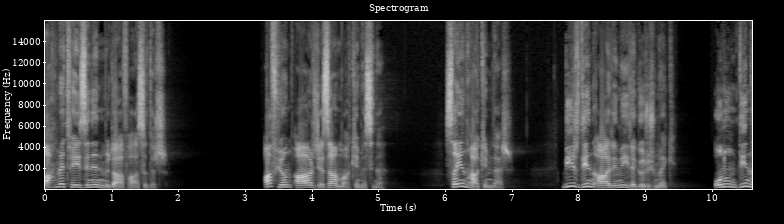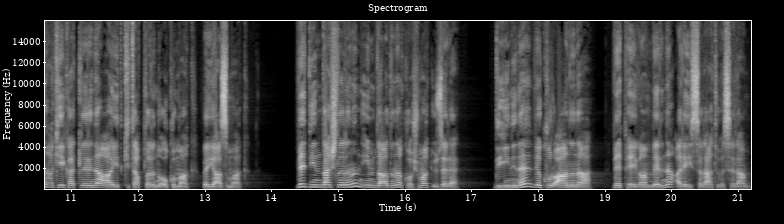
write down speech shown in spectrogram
Ahmet Feyzi'nin müdafasıdır. Afyon Ağır Ceza Mahkemesi'ne Sayın hakimler, bir din alimiyle görüşmek, onun din hakikatlerine ait kitaplarını okumak ve yazmak ve dindaşlarının imdadına koşmak üzere dinine ve Kur'an'ına ve peygamberine aleyhissalatü vesselam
